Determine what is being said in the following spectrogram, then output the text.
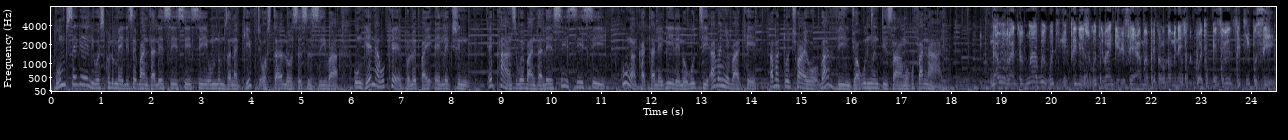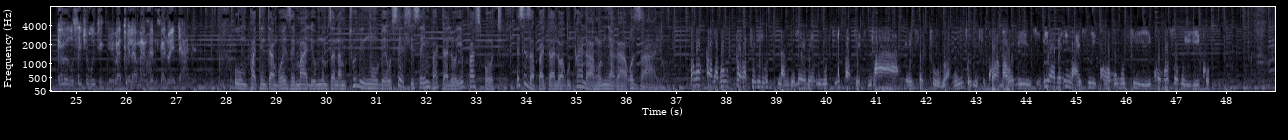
umsekeli wesikhulumeli sebandla le-ccc umnumzana gift ostalo sesiziba ungena kukhetho lwe-by-election ephansi kwebandla le-ccc kungakhathalekile lokuthi abanye bakhe abaxotshwayo bavinjwa ukuncintisa ngokufanayo. Labo bantu nxa kuyikuthi liqiniso ukuthi bangenise amaphepha ku-nomination court besebenzisa i-triple c kuyabe kusitsho ukuthi bathela amanzi emhlane wedada umphathi ntambo wezemali umnumzana mthuli ncube usehlise imbadalo yepassport esizabhadalwa kuqala ngomnyaka ozayo. Okokuqala kokuqakathekile ukuthi sinanzelele ukuthi ibhajethi nxa isethulwa ngumgcini sikhwama welizwe iyabe ingayisikho ukuthi yikho osokuyikho.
